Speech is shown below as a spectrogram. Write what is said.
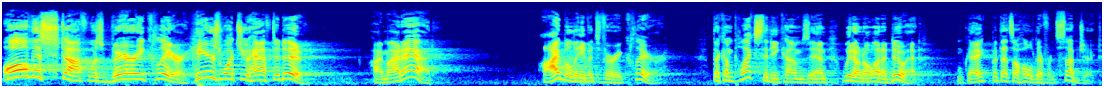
All this stuff was very clear. Here's what you have to do. I might add, I believe it's very clear. The complexity comes in, we don't know how to do it, okay? But that's a whole different subject.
